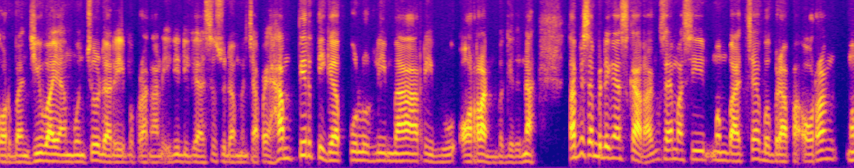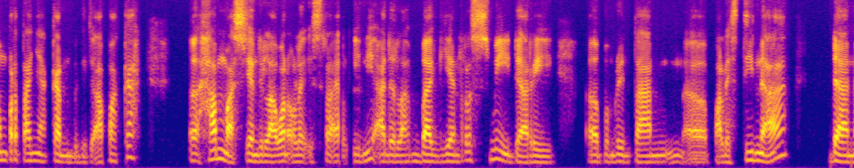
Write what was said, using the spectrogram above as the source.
korban jiwa yang muncul dari peperangan ini di Gaza sudah mencapai hampir 35 ribu orang begitu. Nah, tapi sampai dengan sekarang saya masih membaca beberapa orang mempertanyakan begitu, apakah uh, Hamas yang dilawan oleh Israel ini adalah bagian resmi dari uh, pemerintahan Palestina dan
